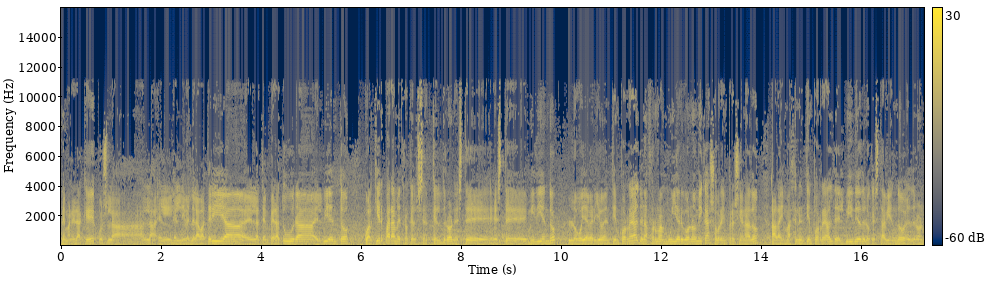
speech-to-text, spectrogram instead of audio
De manera que pues el, nivel de la batería, eh, la temperatura, el viento, cualquier parámetro que el, que el dron esté, esté midiendo, lo voy a ver yo en tiempo real de una forma muy ergonómica, sobreimpresionado a la imagen en tiempo real del vídeo de lo que está viendo el dron.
